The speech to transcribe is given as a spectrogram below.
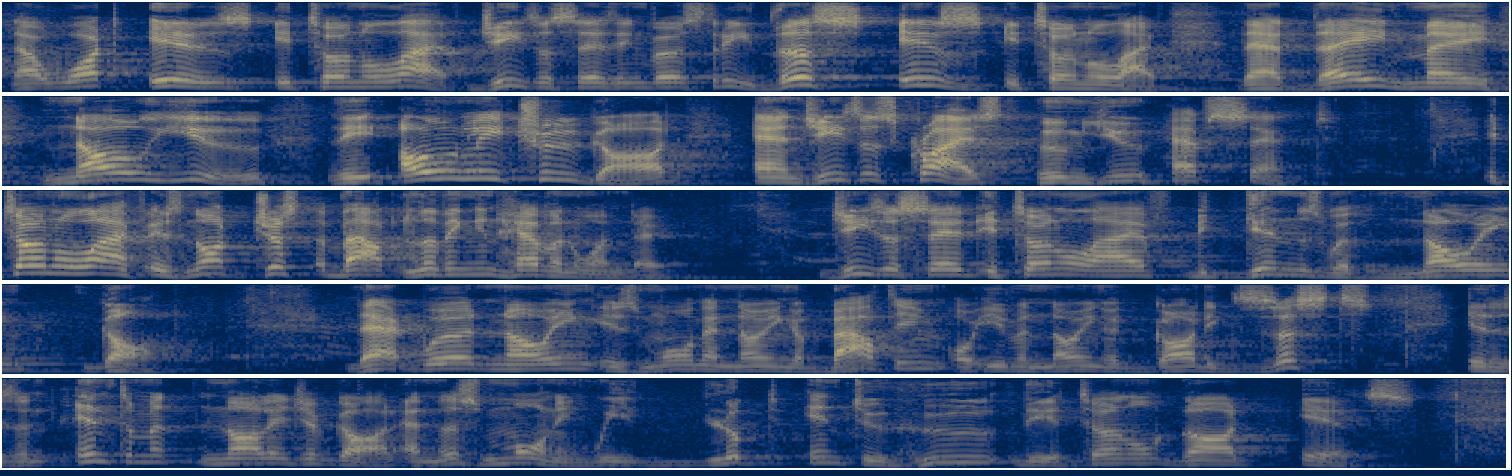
Now, what is eternal life? Jesus says in verse 3 This is eternal life, that they may know you, the only true God, and Jesus Christ, whom you have sent. Eternal life is not just about living in heaven one day. Jesus said eternal life begins with knowing God. That word knowing is more than knowing about Him or even knowing that God exists. It is an intimate knowledge of God. And this morning we looked into who the eternal God is.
